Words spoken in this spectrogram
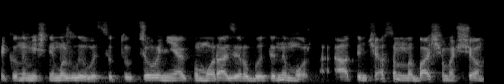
економічні можливості. То цього ніякому разі робити не можна. А тим часом ми бачимо, що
